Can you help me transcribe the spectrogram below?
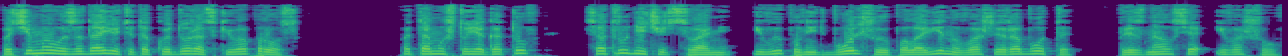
Почему вы задаете такой дурацкий вопрос? Потому что я готов сотрудничать с вами и выполнить большую половину вашей работы, признался Ивашов.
